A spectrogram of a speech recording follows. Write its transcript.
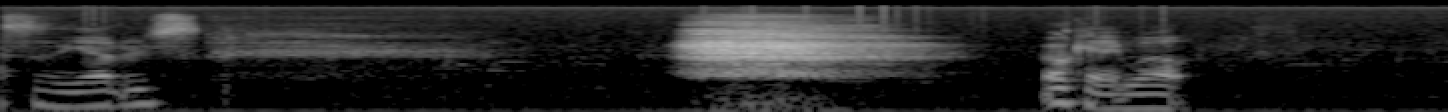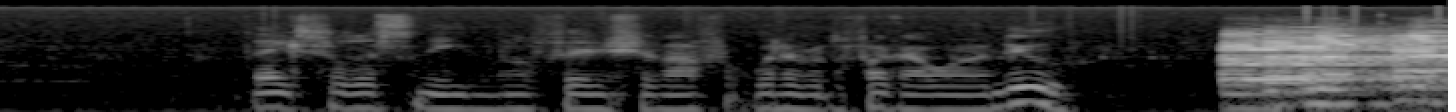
fast as the others. okay, well. Thanks for listening. I'll finish it off with whatever the fuck I want to do.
